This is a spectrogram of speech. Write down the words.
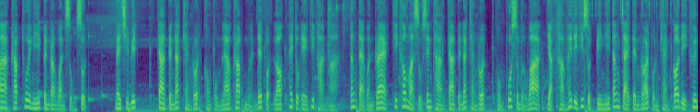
มากๆครับถ้วยนี้เป็นรางวัลสูงสุด ในชีวิตการเป็นนักแข่งรถของผมแล้วครับเหมือนได้ปลดล็อกให้ตัวเองที่ผ่านมา ตั้งแต่วันแรกที่เข้ามาสู่เส้นทางการเป็นนักแข่งรถ ผมพูดเสมอว่าอยากทำให้ดีที่สุดปีนี้ตั้งใจเต็มร้อยผลแข่งก็ดีขึ้น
